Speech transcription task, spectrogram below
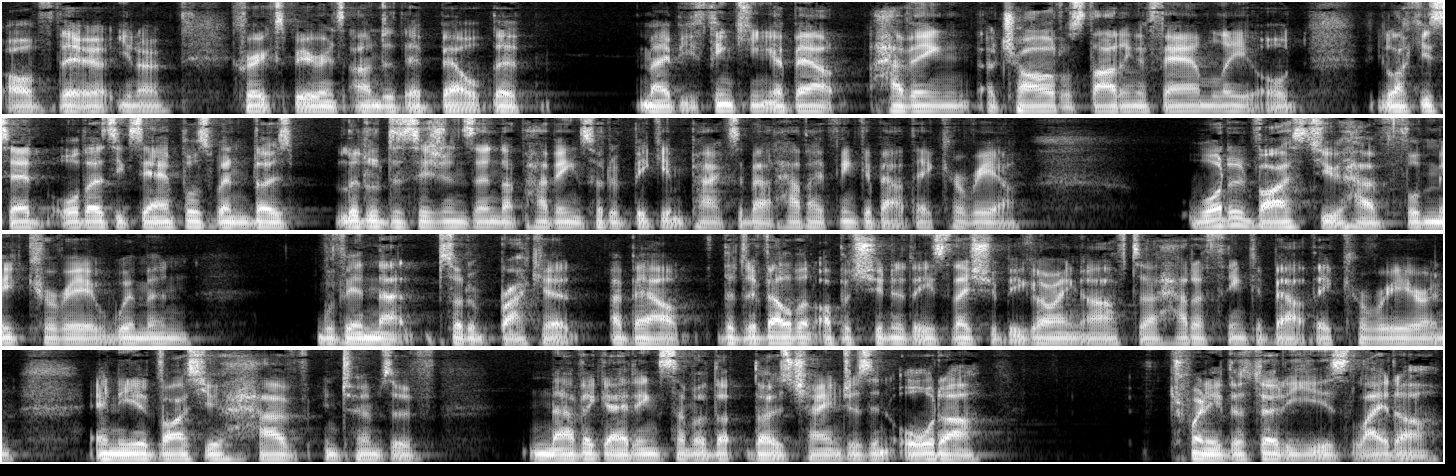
of their, you know, career experience under their belt. They're maybe thinking about having a child or starting a family or like you said, all those examples when those little decisions end up having sort of big impacts about how they think about their career. What advice do you have for mid-career women within that sort of bracket about the development opportunities they should be going after, how to think about their career, and any advice you have in terms of navigating some of the, those changes in order 20 to 30 years later,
